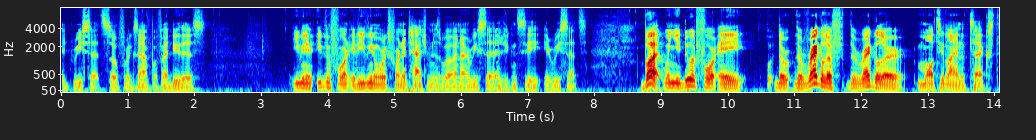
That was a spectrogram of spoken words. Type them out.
it resets so for example if I do this even even for it even works for an attachment as well and I reset as you can see it resets. But when you do it for a the the regular the regular multi-line of text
